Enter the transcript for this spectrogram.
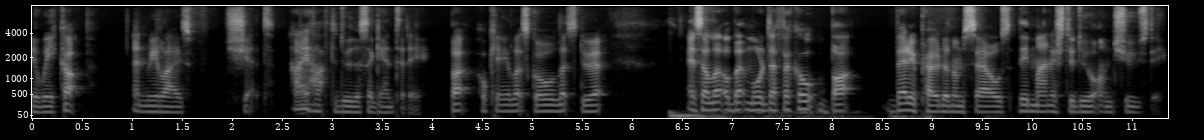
they wake up and realize, shit, I have to do this again today. But okay, let's go, let's do it. It's a little bit more difficult, but very proud of themselves. They managed to do it on Tuesday.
